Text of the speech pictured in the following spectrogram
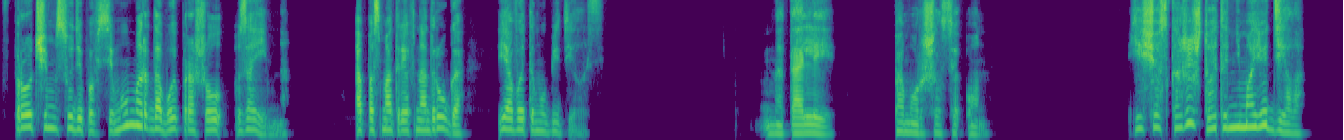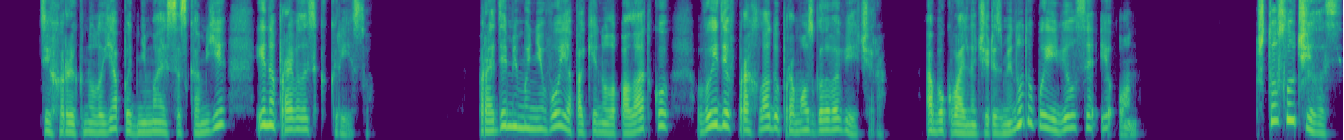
Впрочем, судя по всему, мордобой прошел взаимно. А посмотрев на друга, я в этом убедилась. «Натали», поморщился он. Еще скажи, что это не мое дело, тихо рыкнула я, поднимаясь со скамьи и направилась к Крису. Пройдя мимо него, я покинула палатку, выйдя в прохладу промозглого вечера, а буквально через минуту появился и он. Что случилось?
